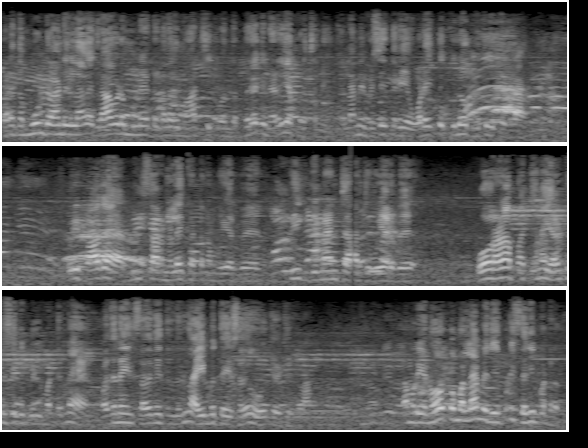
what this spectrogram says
கடந்த மூன்று ஆண்டுகளாக திராவிட முன்னேற்ற கழகம் ஆட்சிக்கு வந்த பிறகு நிறைய பிரச்சனை. எல்லாமே விசைத்தறியை உடைத்து கிலோ கொடுத்து விட்டுறாங்க குறிப்பாக மின்சார நிலை கட்டணம் உயர்வு பீக் டிமாண்ட் சார்ஜ் உயர்வு ஓவராலாக பார்த்தீங்கன்னா எலக்ட்ரிசிட்டி பில் மட்டுமே பதினைந்து சதவீதத்திலிருந்து ஐம்பத்தைந்து சதவீதம் ஊற்றி வச்சிருக்கிறாங்க. நம்முடைய நோக்கம் எல்லாம் இது எப்படி சரி பண்ணுறது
